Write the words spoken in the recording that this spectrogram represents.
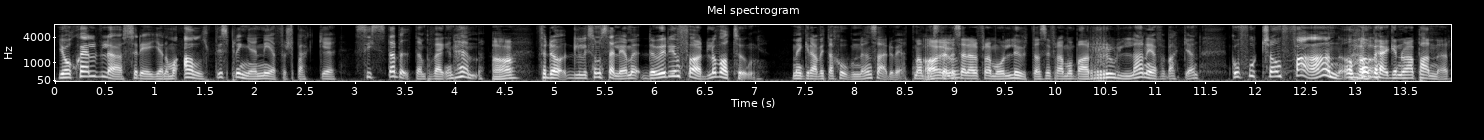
Jag själv löser det genom att alltid springa en nedförsbacke sista biten på vägen hem. ja. För då liksom ställer jag mig, då är det ju en fördel att vara tung med gravitationen så här du vet. Man bara Ja, ställer sig där framme och lutar sig fram och bara rullar ner för backen. Gå fort som fan om man väger några pannor.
